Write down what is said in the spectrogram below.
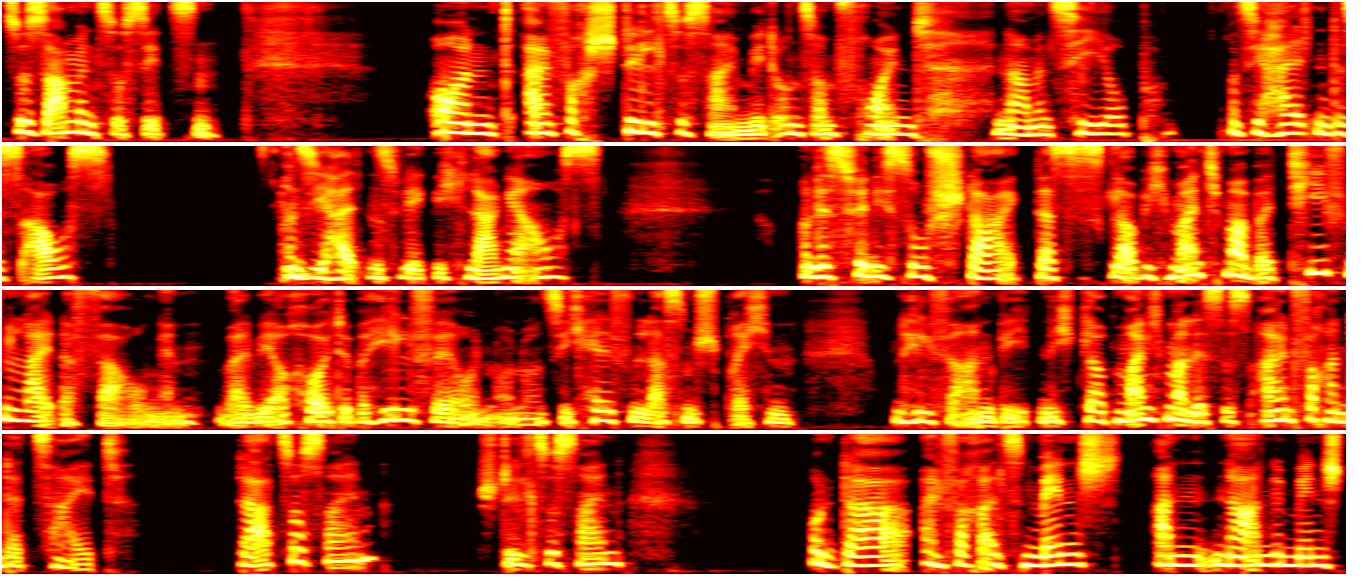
zusammenzusitzen und einfach still zu sein mit unserem Freund namens Hiob. Und sie halten das aus. Und sie halten es wirklich lange aus. Und das finde ich so stark, dass es, glaube ich, manchmal bei tiefen Leiterfahrungen, weil wir auch heute über Hilfe und, und uns sich helfen lassen sprechen und Hilfe anbieten. Ich glaube, manchmal ist es einfach an der Zeit, da zu sein, still zu sein und da einfach als Mensch an, nah an dem, Mensch,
